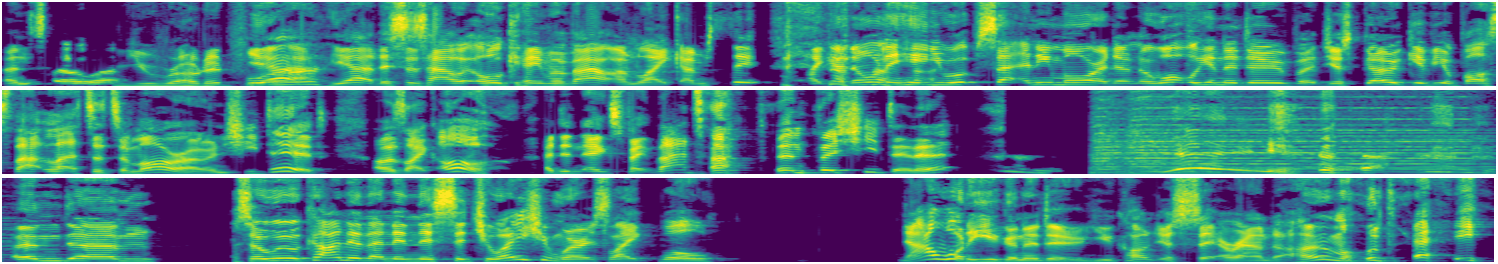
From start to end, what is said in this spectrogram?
and so uh, you wrote it for yeah, her. Yeah, this is how it all came about. I'm like, I'm sick. Like, I don't want to hear you upset anymore. I don't know what we're gonna do, but just go give your boss that letter tomorrow. And she did. I was like, oh, I didn't expect that to happen, but she did it. Yay! and um, so we were kind of then in this situation where it's like, well, now what are you going to do? You can't just sit around at home all day.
